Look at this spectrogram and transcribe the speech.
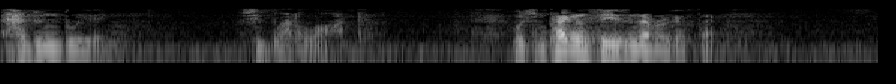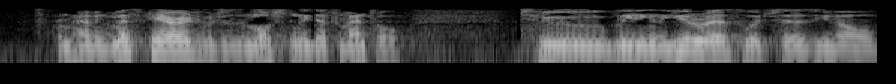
had been bleeding. She bled a lot, which in pregnancy is never a good thing. From having a miscarriage, which is emotionally detrimental, to bleeding in the uterus, which is, you know,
